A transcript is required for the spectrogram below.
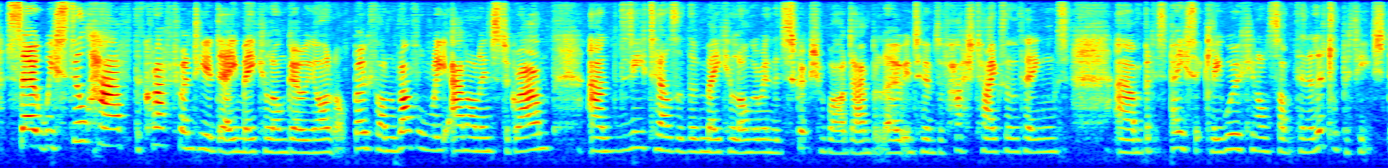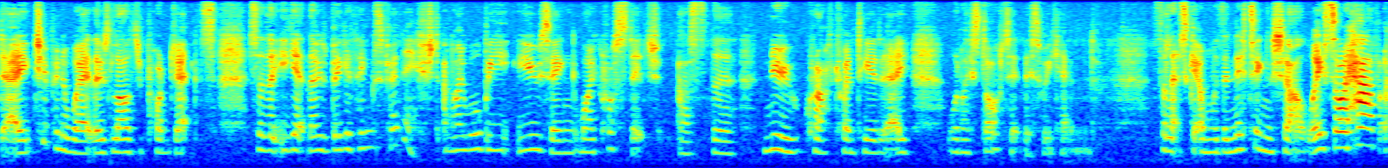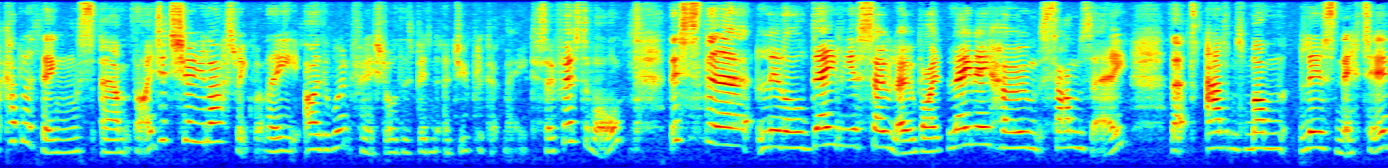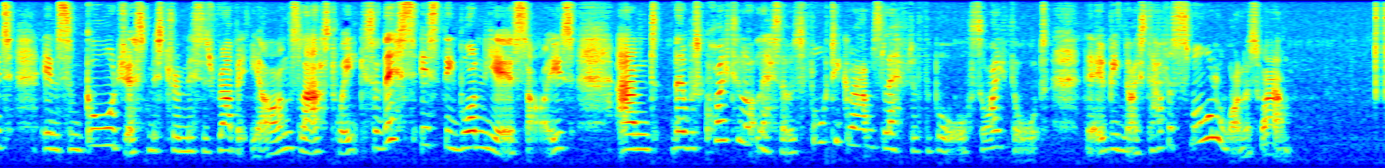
So we still have the Craft 20 a day make along going on both on Ravelry and on Instagram. And the details of the make along are in the description bar down below in terms of hashtags and things. Um, but it's basically working on something a little bit each day chipping away at those larger projects so that you get those bigger things finished. And I will be using my cross stitch as the new Craft 20 a day when I start it this weekend. So let's get on with the knitting, shall we? So I have a couple of things um, that I did show you last week, but they either weren't finished or there's been a duplicate made. So first of all, this is the little Dahlia Solo by Lene Holme Samsøe that Adam's mum Liz knitted in some gorgeous Mr. and Mrs. Rabbit yarns last week. So this is the one year size and there was quite a lot less. There was 40 grams left of the ball. So I thought that it'd be nice to have a smaller one as well.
